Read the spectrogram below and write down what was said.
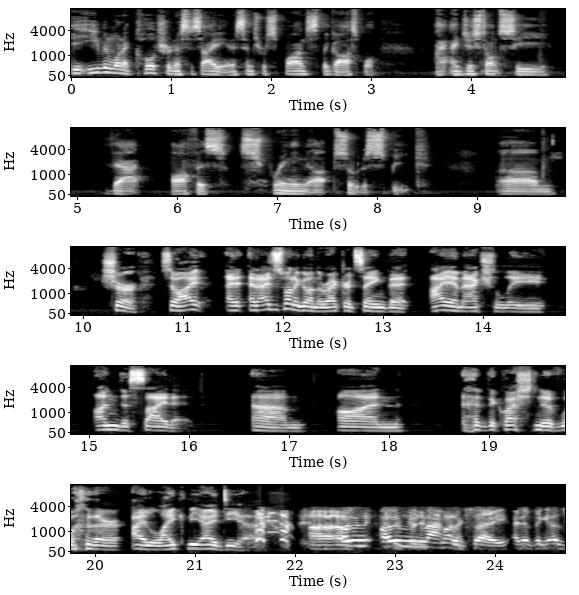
even when a culture and a society, in a sense, responds to the gospel, I, I just don't see that office springing up, so to speak. Sure. So I and and I just want to go on the record saying that I am actually undecided um, on the question of whether I like the idea. only only Matt would say anything as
